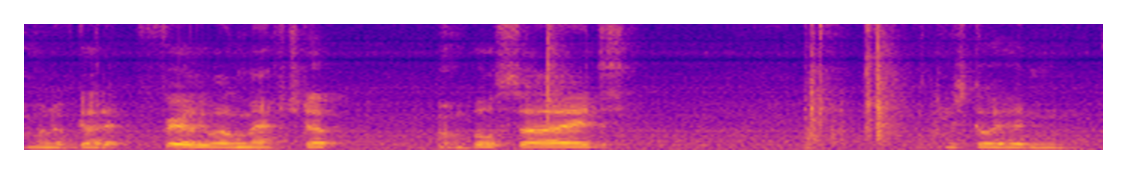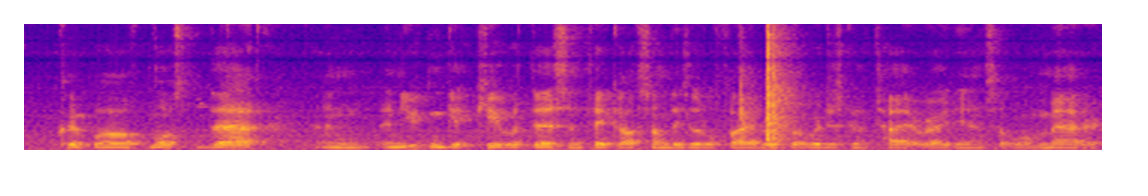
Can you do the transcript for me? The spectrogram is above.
And I've got it fairly well matched up on both sides. Just go ahead and clip off most of that and and you can get cute with this and take off some of these little fibers but we're just going to tie it right in so it won't matter.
